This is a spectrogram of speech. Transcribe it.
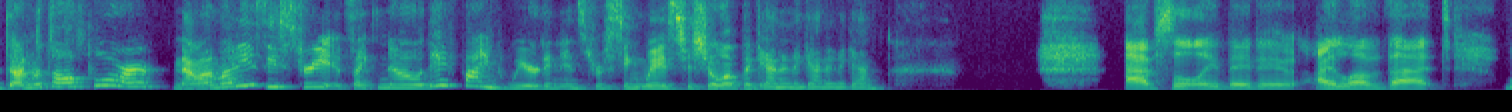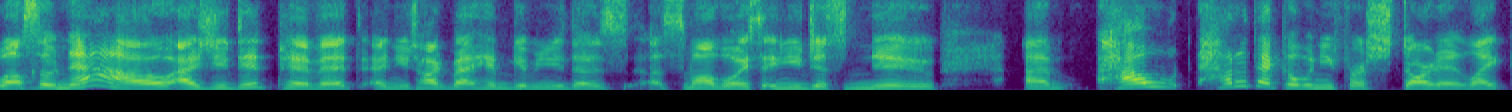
done with all four. Now I'm on easy street. It's like, no, they find weird and interesting ways to show up again and again and again. Absolutely, they do. I love that. Well, so now, as you did pivot and you talked about him giving you those uh, small voice, and you just knew, um, how how did that go when you first started? Like,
